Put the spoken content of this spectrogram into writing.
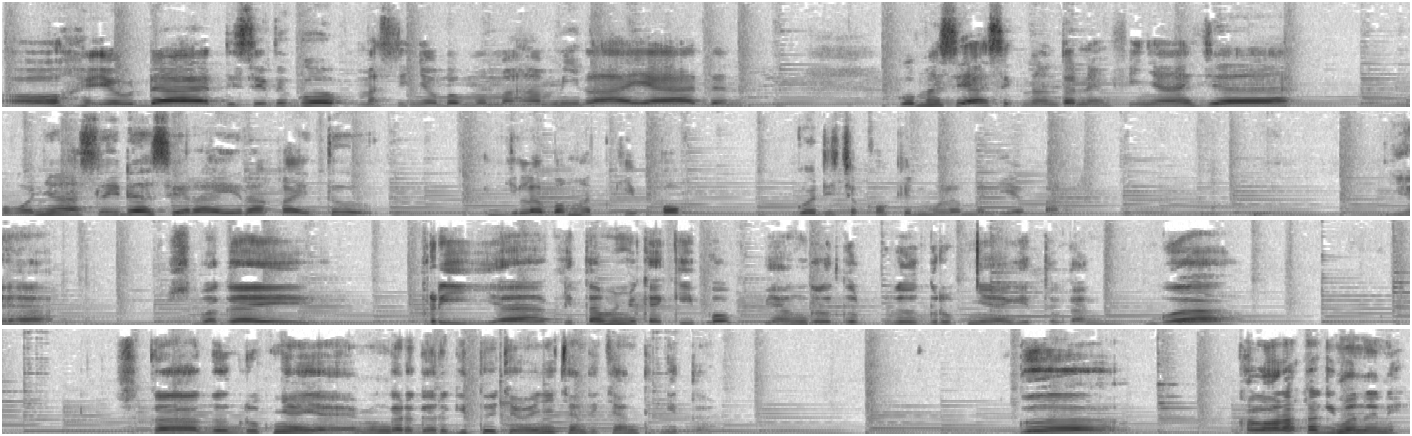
Oh ya udah di situ gue masih nyoba memahami lah ya dan gue masih asik nonton MV-nya aja. Pokoknya asli dah si Rai Raka itu gila banget K-pop. Gue dicekokin mulu sama dia parah ya sebagai pria kita menyukai K-pop yang girl group girl groupnya gitu kan gua suka girl groupnya ya emang gara-gara gitu ceweknya cantik-cantik gitu gua kalau Raka gimana nih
